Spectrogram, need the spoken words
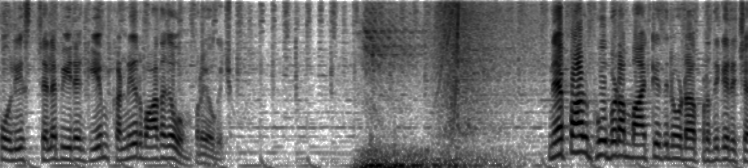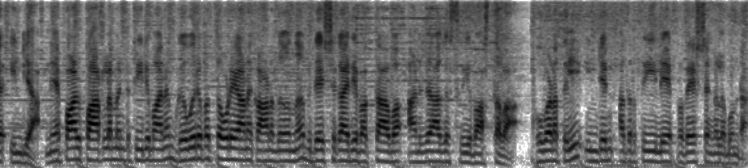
പോലീസ് ജലപീരങ്കിയും കണ്ണീർവാതകവും പ്രയോഗിച്ചു. നേപ്പാൾ ഭൂപടം മാറ്റിയതിനോട് പ്രതികരിച്ച് ഇന്ത്യ. നേപ്പാൾ പാർലമെന്റ് തീരുമാനം ഗൗരവത്തോടെയാണ് കാണുന്നതെന്ന് വിദേശകാര്യ വക്താവ് അനുരാഗ് ശ്രീവാസ്തവ. ഭൂപടത്തിൽ ഇന്ത്യൻ അതിർത്തിയിലെ പ്രദേശങ്ങളുമുണ്ട്.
